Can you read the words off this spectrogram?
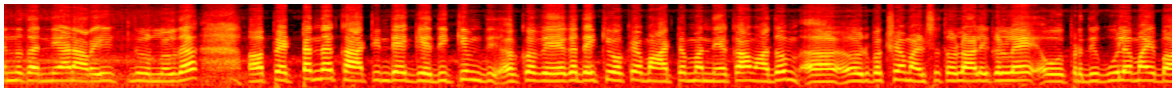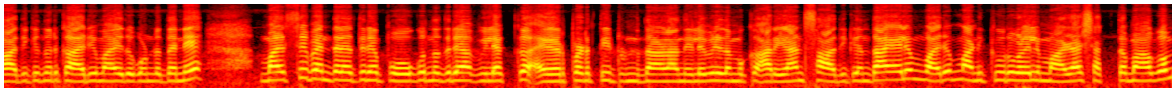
എന്ന് തന്നെയാണ് അറിയിക്കുന്നത്. പെട്ടെന്ന് കാറ്റിന്റെ ഗതിക്കും ഒക്കെ വേഗതയ്ക്കും ഒക്കെ മാറ്റം വന്നേക്കാം. അതും ഒരുപക്ഷെ മത്സ്യത്തൊഴിലാളികളെ പ്രതികൂലമായി ബാധിക്കുന്ന ഒരു കാര്യമായതുകൊണ്ട് തന്നെ മത്സ്യബന്ധനത്തിന് പോകുന്നതിന് വിലക്ക് ഏർപ്പെടുത്തിയിട്ടുണ്ടെന്നാണ് നിലവിൽ നമുക്ക് അറിയാൻ സാധിക്കും. എന്തായാലും വരും മണിക്കൂറുകളിൽ മഴ ശക്തമാകും.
